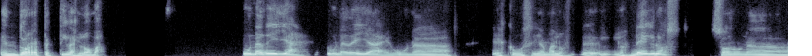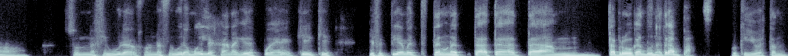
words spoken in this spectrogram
en dos respectivas lomas. Una de ellas, una de ellas es una, es como se llama, los, eh, los negros son una, son una figura, son una figura muy lejana que después, que, que, efectivamente está, en una, está, está, está, mm, está, provocando una trampa, porque ellos están,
